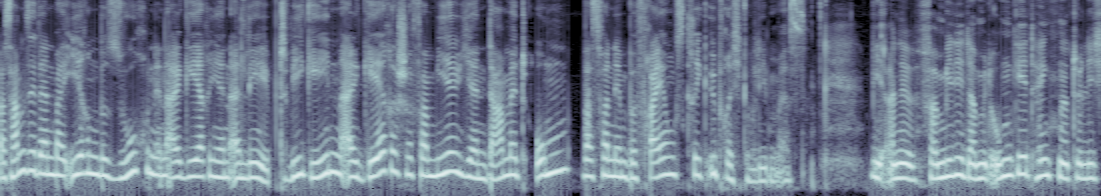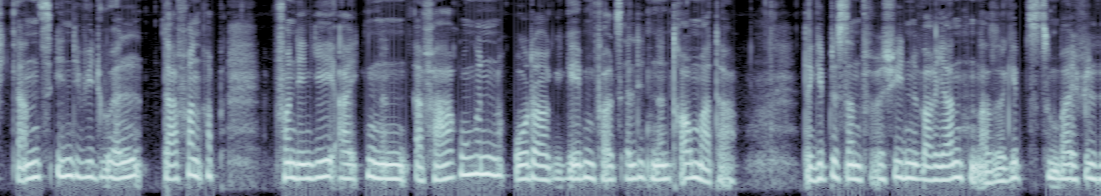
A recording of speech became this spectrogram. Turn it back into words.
Was haben Sie denn bei Ihren Besuchen in Algerien erlebt? Wie gehen algerische Familien damit um, was von dem Befreiungskrieg übrig geblieben ist? Wie eine Familie damit umgeht, hängt natürlich ganz individuell davon ab, von den je eigenen Erfahrungen oder gegebenenfalls erlittenen Traumata. Da gibt es dann verschiedene Varianten. Also gibt es zum Beispiel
